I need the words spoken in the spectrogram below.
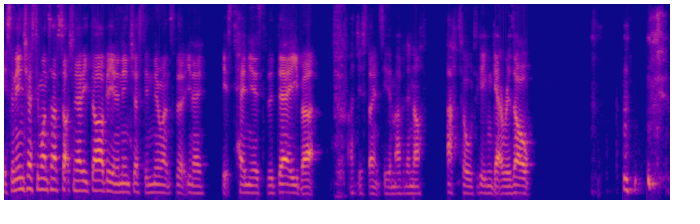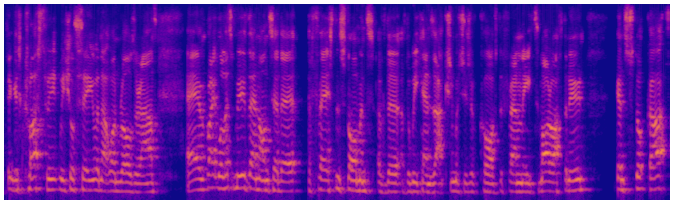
it's an interesting one to have such an early derby and an interesting nuance that, you know, it's 10 years to the day, but I just don't see them having enough at all to even get a result. Fingers crossed, we, we shall see when that one rolls around. Um, right, well, let's move then on to the, the first instalment of the of the weekend's action, which is, of course, the friendly tomorrow afternoon against Stuttgart.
